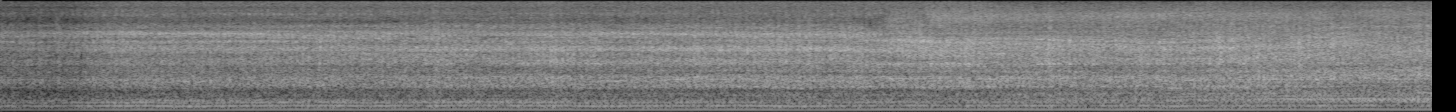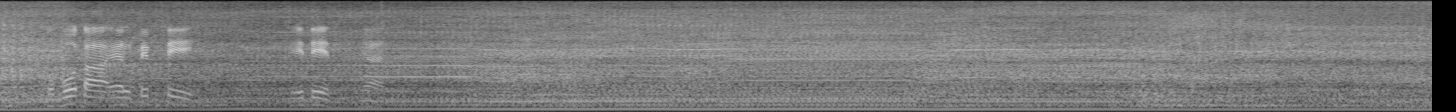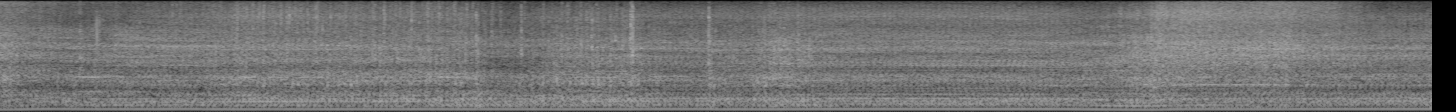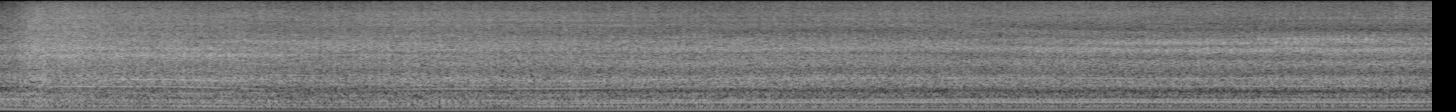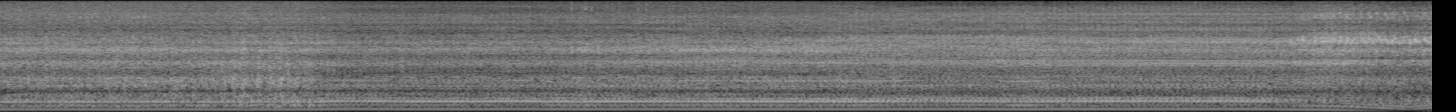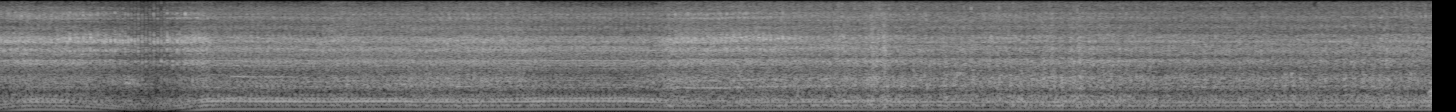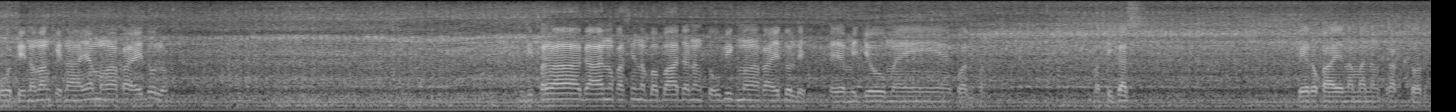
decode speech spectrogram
Kubota L50 Edit. Yan. Buti naman kinaya mga ka-idol oh. Hindi pa gaano kasi nababada ng tubig mga ka-idol eh. Kaya medyo may kuwan pa. Matigas. Pero kaya naman ng traktor.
